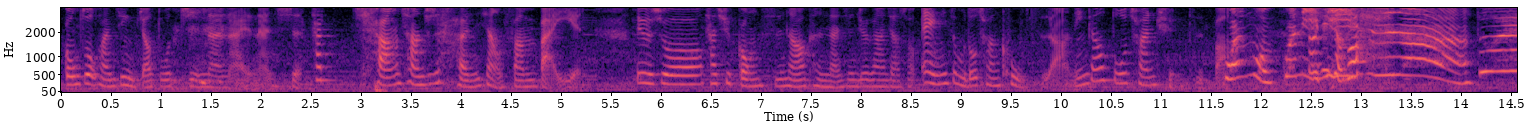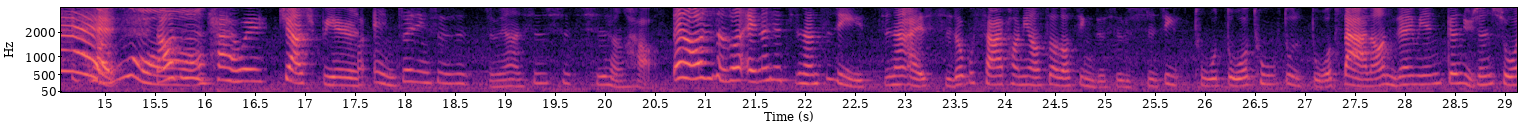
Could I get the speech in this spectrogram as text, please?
工作环境比较多直男癌的男生，他常常就是很想翻白眼。例如说，他去公司，然后可能男生就跟他讲说：“哎，你怎么都穿裤子啊？你应该要多穿裙子吧？”关我关你屁事啊！对，管我。然后就是他还会 judge 别人，哎、你最近是不是怎么样？是不是吃很好？哎，然后就想说，哎、那些直男自己直男癌死都不撒泡尿，照照镜子是不是？自己多多凸，肚子多大？然后你在那边跟女生说，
